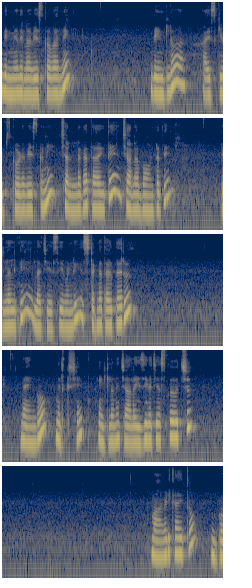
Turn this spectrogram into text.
దీని మీద ఇలా వేసుకోవాలి. దీంట్లో ఐస్ క్యూబ్స్ కూడా వేసుకుని చల్లగా తాగితే చాలా బాగుంటుంది. పిల్లలకి ఇలా చేసి ఇవ్వండి ఇష్టంగా తాగుతారు. మ్యాంగో మిల్క్ షేక్ ఇంట్లోనే చాలా ఈజీగా చేసుకోవచ్చు. మామిడికాయతో ఇంకో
